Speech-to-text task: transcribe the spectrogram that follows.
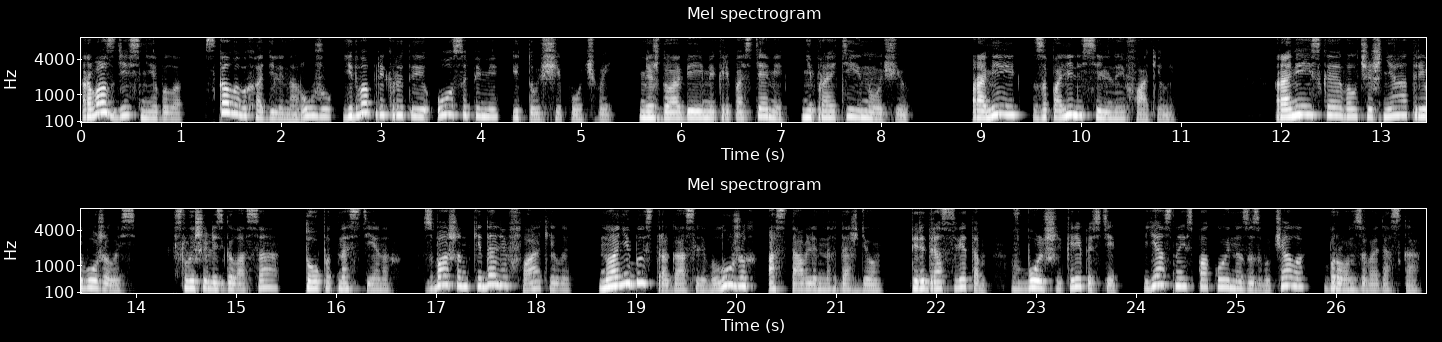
Рва здесь не было, скалы выходили наружу, едва прикрытые осыпями и тощей почвой. Между обеими крепостями не пройти и ночью. Ромеи запалили сильные факелы. Ромейская волчишня тревожилась. Слышались голоса, топот на стенах. С башен кидали факелы, но они быстро гасли в лужах, оставленных дождем. Перед рассветом в большей крепости ясно и спокойно зазвучала бронзовая доска.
